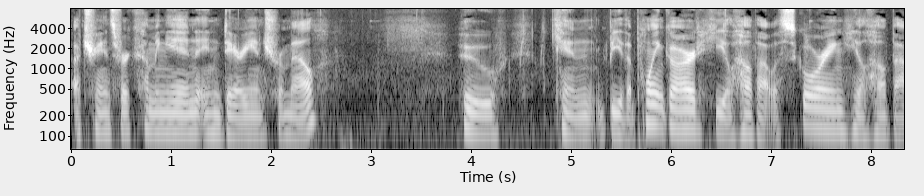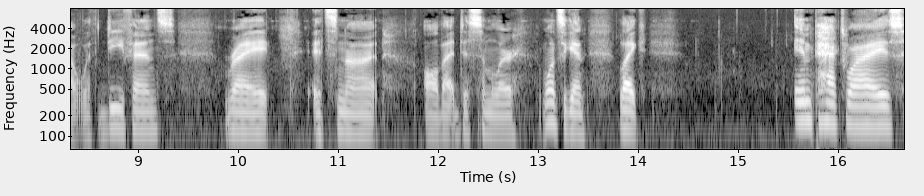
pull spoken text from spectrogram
a transfer coming in in Darian Trammell, who can be the point guard. He'll help out with scoring, he'll help out with defense, right? It's not all that dissimilar. Once again, like impact wise,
